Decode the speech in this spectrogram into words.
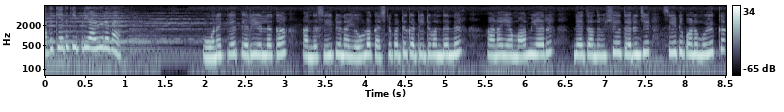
அதுக்கு எதுக்கு இப்படி அழுகுறவ? உனக்கே தெரியலக்கா அந்த சீட்டு நான் எவ்வளோ கஷ்டப்பட்டு கட்டிட்டு வந்தேன்னு. ஆனால் என் மாமியார் நேற்று அந்த விஷயம் தெரிஞ்சு சீட்டு பணம் முழுக்க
